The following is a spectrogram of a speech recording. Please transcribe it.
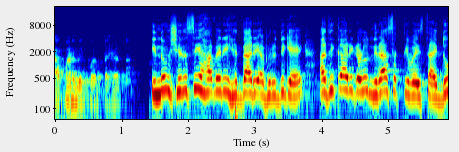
ಕಾಪಾಡಬೇಕು ಅಂತ ಹೇಳ್ತಾ. ಇನ್ನು ಶಿರಸಿ ಹಾವೇರಿ ಹೆದ್ದಾರಿ ಅಭಿವೃದ್ಧಿಗೆ ಅಧಿಕಾರಿಗಳು ನಿರಾಸಕ್ತಿ ವಹಿಸ್ತಾ ಇದ್ದು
